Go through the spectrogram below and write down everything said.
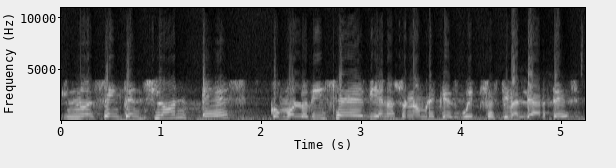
nuestra intención es como lo dice bien nuestro nombre, que es WIT Festival de Artes,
